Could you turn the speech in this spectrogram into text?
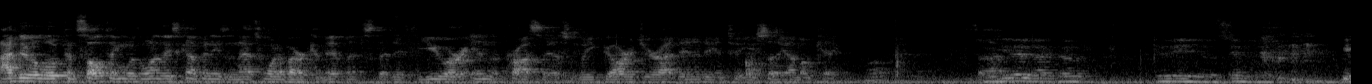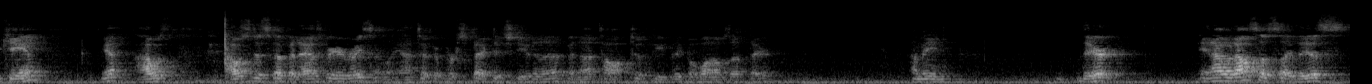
I do a little consulting with one of these companies, and that's one of our commitments that if you are in the process, we guard your identity until you say, I'm okay. So, you did not go to the seminary. you can? Yeah. I was, I was just up at Asbury recently. I took a prospective student up and I talked to a few people while I was up there. I mean, there, and I would also say this,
